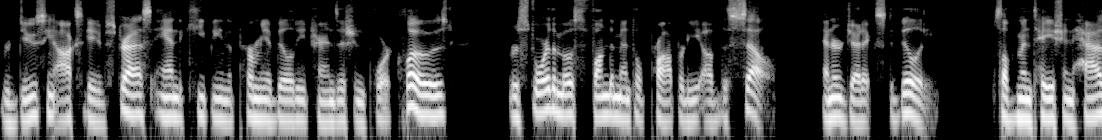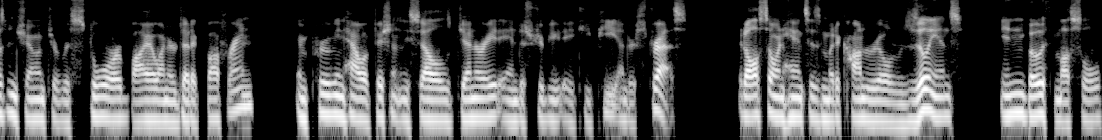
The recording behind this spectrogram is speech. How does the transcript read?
reducing oxidative stress, and keeping the permeability transition pore closed, restore the most fundamental property of the cell, energetic stability. Supplementation has been shown to restore bioenergetic buffering, improving how efficiently cells generate and distribute ATP under stress. It also enhances mitochondrial resilience in both muscle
